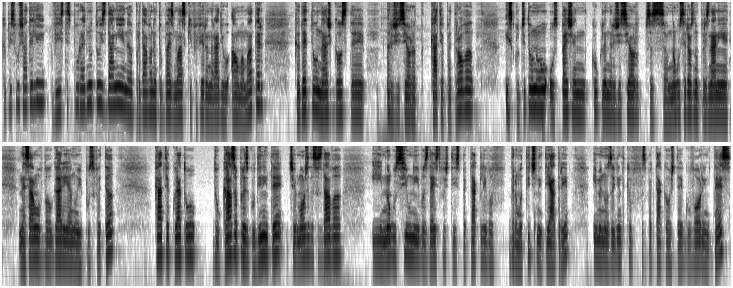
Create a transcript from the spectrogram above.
Скъпи слушатели, вие сте с поредното издание на предаването Без маски в ефира на радио Алма Матер, където наш гост е режисьорът Катя Петрова, изключително успешен куклен режисьор с много сериозно признание не само в България, но и по света. Катя, която доказа през годините, че може да създава и много силни и въздействащи спектакли в драматични театри. Именно за един такъв спектакъл ще говорим днес.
